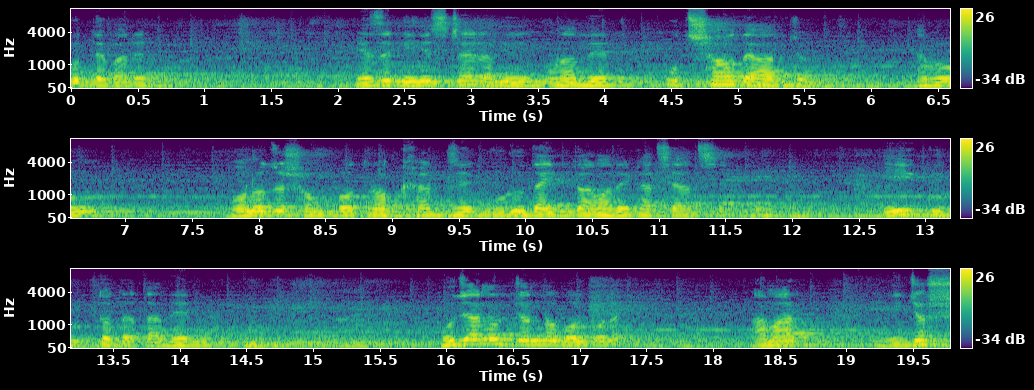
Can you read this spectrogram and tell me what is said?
করতে পারেন। এজ এ মিনিস্টার আমি ওনাদের উৎসাহ দেওয়ার জন্য এবং বনজ সম্পদ রক্ষার যে গুরু দায়িত্ব আমাদের কাছে আছে, এই গুরুত্বটা তাদের বোঝানোর জন্য বলব না। আমার নিজস্ব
